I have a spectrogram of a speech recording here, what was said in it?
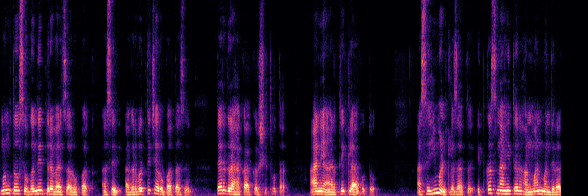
मग तो सुगंधित द्रव्याच्या रूपात असेल अगरबत्तीच्या रूपात असेल तर ग्राहक आकर्षित होतात आणि आर्थिक लाभ होतो. असंही म्हटलं जातं. इतकंच नाही तर हनुमान मंदिरात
